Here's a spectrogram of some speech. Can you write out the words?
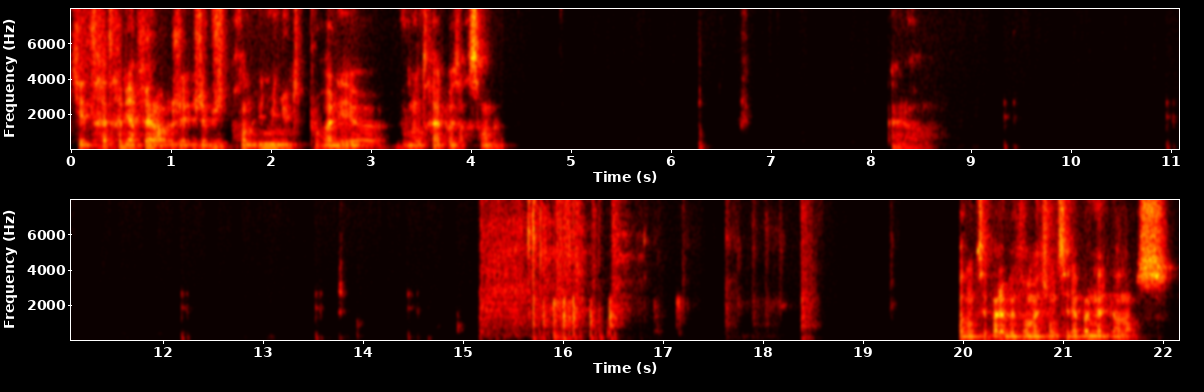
qui est très très bien fait. Alors, je, vais juste prendre une minute pour aller euh, vous montrer à quoi ça ressemble. Alors. Pardon, c'est pas la bonne formation, c'est la bonne alternance.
